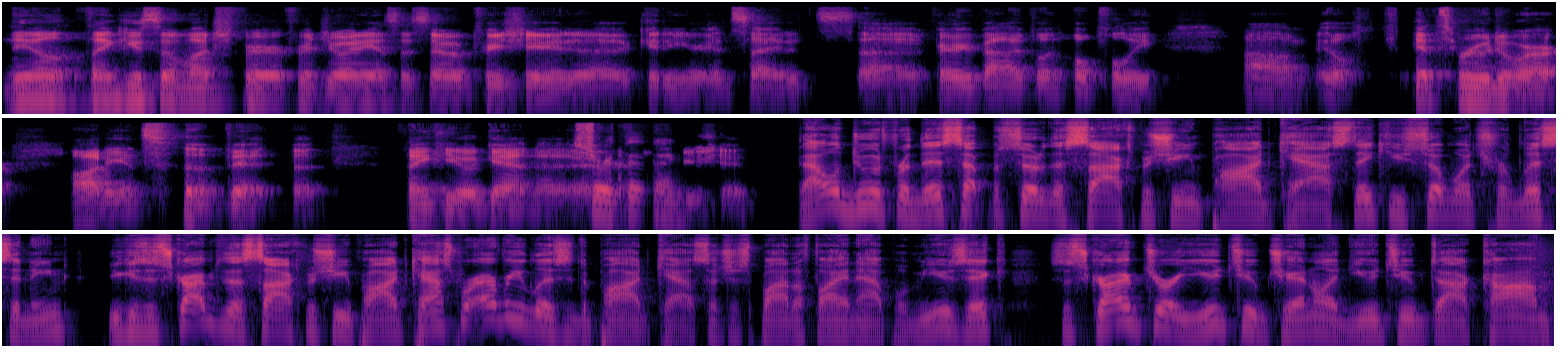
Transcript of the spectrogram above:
Neil, thank you so much for for joining us. I so appreciate uh, getting your insight. It's uh, very valuable, and hopefully, um, it'll get through to our audience a bit. But thank you again. Uh, sure I thing. Appreciate it. That will do it for this episode of the Sox Machine Podcast. Thank you so much for listening. You can subscribe to the Sox Machine Podcast wherever you listen to podcasts, such as Spotify and Apple Music. Subscribe to our YouTube channel at youtube.com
